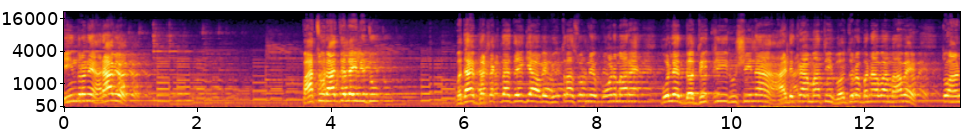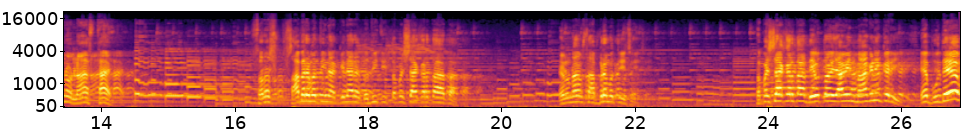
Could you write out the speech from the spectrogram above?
ઇન્દ્રને હરાવ્યો. પાછું રાજ્ય લઈ લીધું. બધા ભટકતા થઈ ગયા. હવે વિત્રાસુરને કોણ મારે? બોલે, દધીચી ઋષિના હાડકામાંથી વજ્ર બનાવવામાં આવે તો આનો નાશ થાય. સરસ સાબરમતીના કિનારે દધીચી તપસ્યા કરતા હતા. એનું નામ સાબરમતી છે. તપસ્યા કરતા દેવતાએ આવીને માગણી કરી. એ ભૂદેવ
